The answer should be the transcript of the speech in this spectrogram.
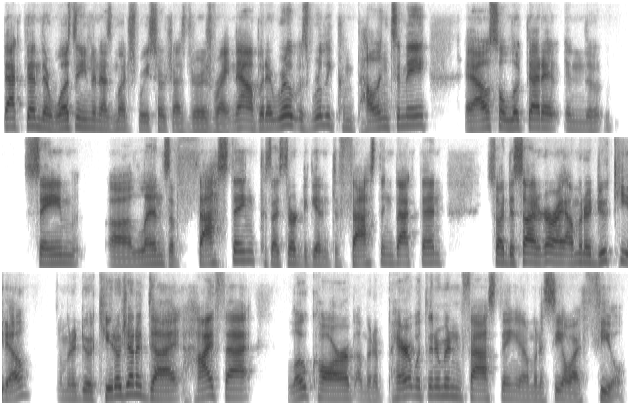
Back then, there wasn't even as much research as there is right now, but it really was really compelling to me. And I also looked at it in the same uh, lens of fasting because I started to get into fasting back then. So I decided, all right, I'm going to do keto. I'm going to do a ketogenic diet, high fat, low carb. I'm going to pair it with intermittent fasting and I'm going to see how I feel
